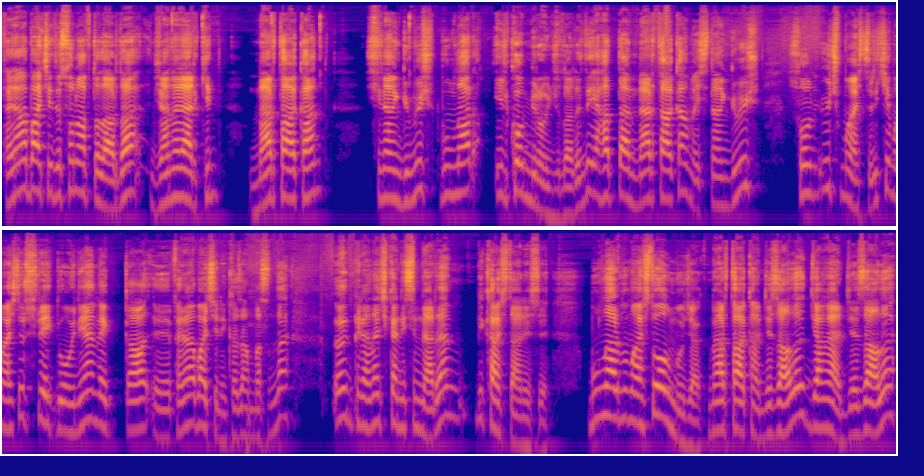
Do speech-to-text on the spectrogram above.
Fenerbahçe'de son haftalarda Caner Erkin, Mert Hakan, Sinan Gümüş bunlar ilk 11 oyuncularıydı. Hatta Mert Hakan ve Sinan Gümüş son 3 maçtır 2 maçtır sürekli oynayan ve e, Fenerbahçe'nin kazanmasında ön plana çıkan isimlerden birkaç tanesi. Bunlar bu maçta olmayacak. Mert Hakan cezalı, Caner cezalı.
